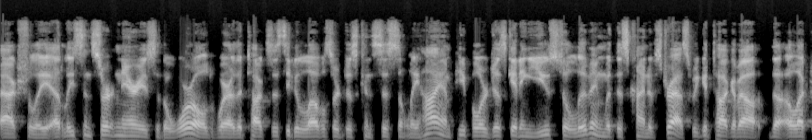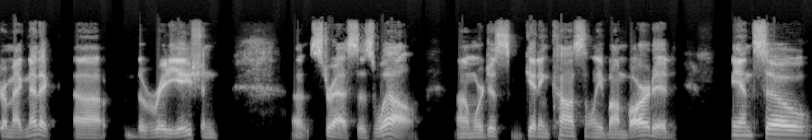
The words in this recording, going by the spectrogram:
actually, at least in certain areas of the world where the toxicity levels are just consistently high and people are just getting used to living with this kind of stress. We could talk about the electromagnetic, uh, the radiation uh, stress as well. Um, we're just getting constantly bombarded and so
